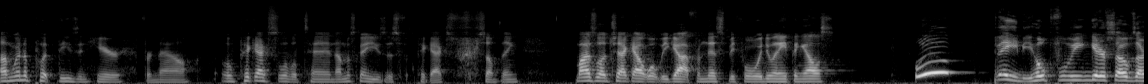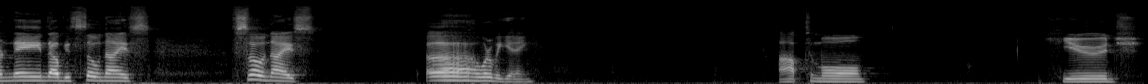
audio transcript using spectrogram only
I'm gonna put these in here for now. Oh, pickaxe level 10. I'm just gonna use this pickaxe for something. Might as well check out what we got from this before we do anything else. Woo, baby! Hopefully we can get ourselves our name. That would be so nice, so nice. Uh, what are we getting? Optimal, huge,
